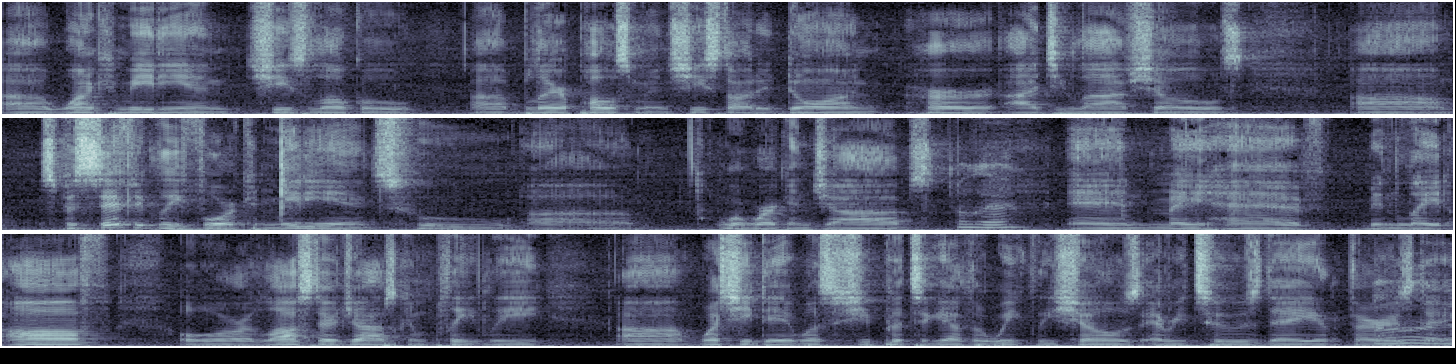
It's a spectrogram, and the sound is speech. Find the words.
uh, one comedian, she's local, uh, Blair Postman, she started doing her IG Live shows um, specifically for comedians who uh, were working jobs Okay. and may have been laid off or lost their jobs completely. Um, what she did was she put together weekly shows every Tuesday and Thursday,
